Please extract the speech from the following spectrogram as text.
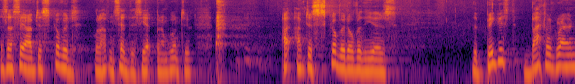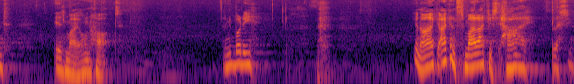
As I say, I've discovered, well, I haven't said this yet, but I'm going to. I, I've discovered over the years the biggest battleground is my own heart. Anybody you know, I, I can smile at you, say, hi, bless you.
